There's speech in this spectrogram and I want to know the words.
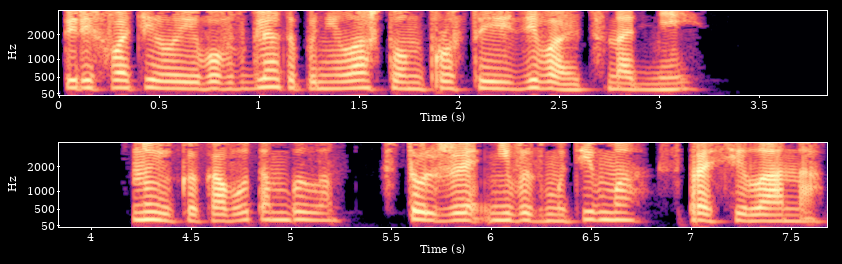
перехватила его взгляд и поняла, что он просто издевается над ней. «Ну и каково там было?» — столь же невозмутимо спросила она.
